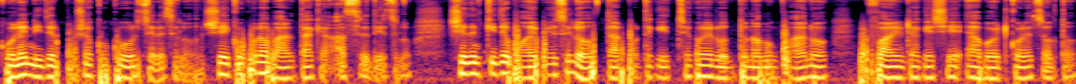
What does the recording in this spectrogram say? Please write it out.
কোলে নিজের পোষা কুকুর ছেড়েছিল। সেই কুকুর আবার তাকে আশ্রয় দিয়েছিল। সেদিন কি যে ভয় পেয়েছিল, তারপর থেকে ইচ্ছে করে রোদ্দুর নামক ভয়ানক প্রাণীটাকে সে অ্যাভয়েড করে চলতো।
